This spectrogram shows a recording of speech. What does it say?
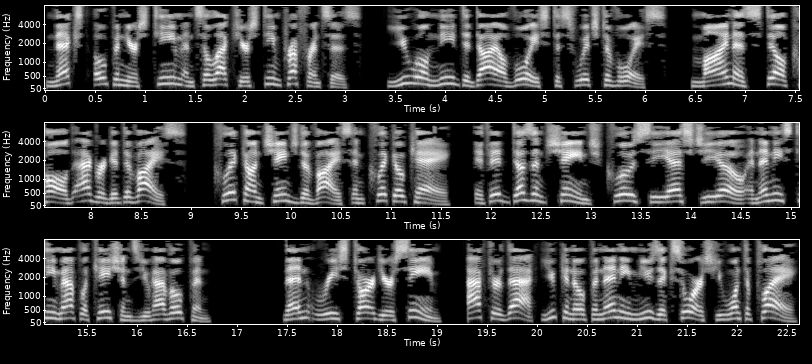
Next, open your Steam and select your Steam preferences. You will need to dial voice to switch to voice. Mine is still called aggregate device. Click on change device and click OK. If it doesn't change, close CSGO and any Steam applications you have open. Then, restart your Steam. After that, you can open any music source you want to play.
